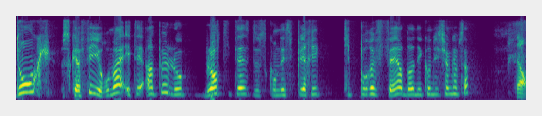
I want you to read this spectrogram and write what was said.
Donc, ce qu'a fait Hiruma était un peu l'antithèse de ce qu'on espérait qu'il pourrait faire dans des conditions comme ça. Non,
